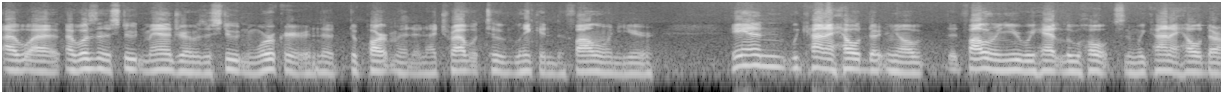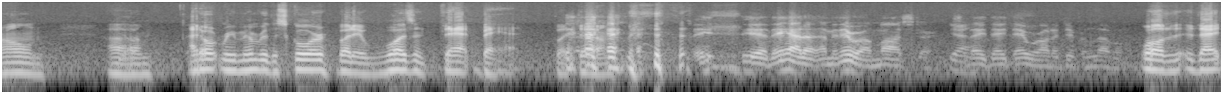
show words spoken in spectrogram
I, I, I wasn't a student manager, I was a student worker in the department, and I traveled to Lincoln the following year. And we kind of held, the, you know, the following year we had Lou Holtz, and we kind of held our own. Um, I don't remember the score, but it wasn't that bad. But um, they, yeah, they had a. I mean, they were a monster. Yeah. So they, they they were on a different level. Well, that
